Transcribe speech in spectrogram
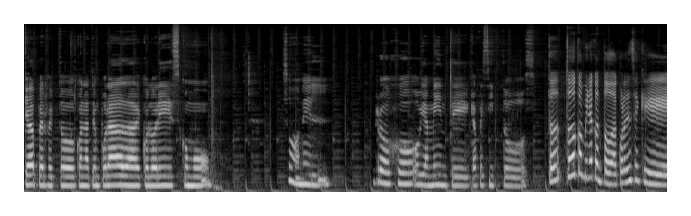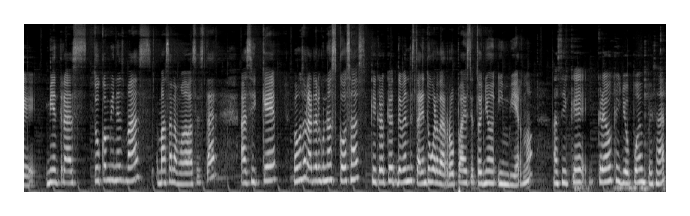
queda perfecto con la temporada, colores como son el rojo, obviamente, cafecitos. Todo, todo combina con todo. Acuérdense que mientras tú combines más, más a la moda vas a estar. Así que vamos a hablar de algunas cosas que creo que deben de estar en tu guardarropa este otoño-invierno. Así que creo que yo puedo empezar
